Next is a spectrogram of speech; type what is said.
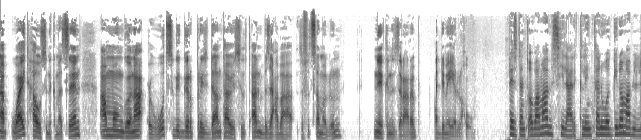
ናብ ዋይት ሃውስ ንክመጽእን ኣብ መንጎና ዕዉት ስግግር ፕሬዚዳንታዊ ስልጣን ብዛዕባ ዝፍጸመሉን ንክንዘራረብ ዓዲመዮ ኣለኹ። ፕሬዝደንት ኦባማ ምስ ሂላሪ ክሊንተን ወጊኖም ኣብ ልዕሊ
